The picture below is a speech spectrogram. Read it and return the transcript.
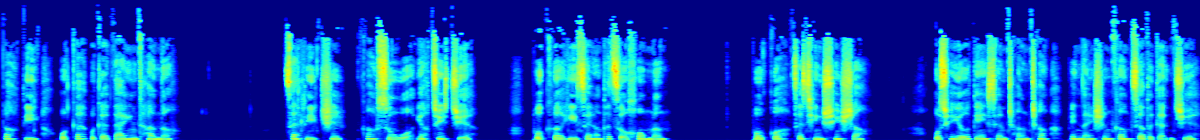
到底我该不该答应他呢？在理智告诉我要拒绝，不可以再让他走后门。不过在情绪上，我却有点想尝尝被男生刚交的感觉。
